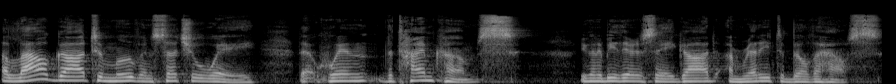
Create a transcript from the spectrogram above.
Allow God to move in such a way that when the time comes, you're going to be there to say, God, I'm ready to build a house.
